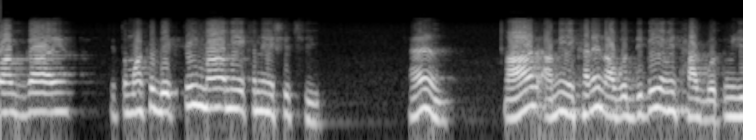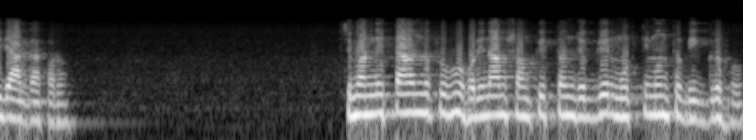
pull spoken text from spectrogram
আজ্ঞায়। তোমাকে দেখতেই মা, আমি এখানে এসেছি। হ্যাঁ? আর আমি এখানে নবদ্বীপেই আমি থাকব, তুমি যদি আজ্ঞা করো। শ্রীমন নিত্যানন্দ প্রভু হরিনাম সংকীর্তন যজ্ঞের মূর্তিমন্ত বিগ্রহ।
